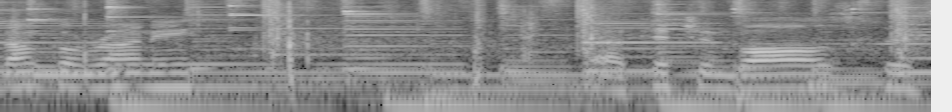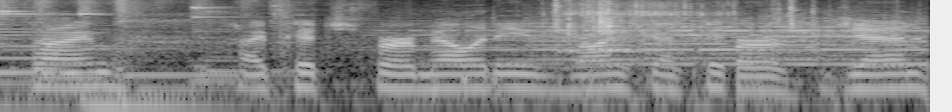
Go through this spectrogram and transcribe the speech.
Got Uncle Ronnie uh, pitching balls this time. I pitched for Melody. Ronnie's gonna pitch for Jen.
